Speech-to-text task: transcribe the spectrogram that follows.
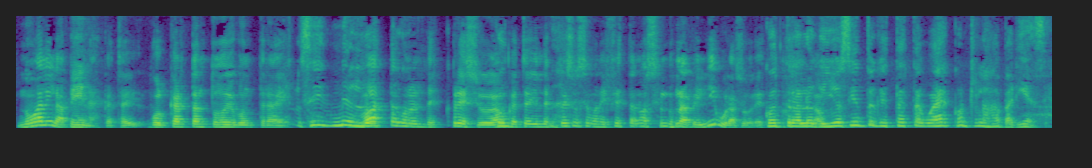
no vale la pena, ¿cachai? Volcar tanto odio contra esto. Sí, Basta con el desprecio, digamos, ¿cachai? El desprecio se manifiesta no haciendo una película sobre esto. Contra lo que yo siento que está esta weá es contra las apariencias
